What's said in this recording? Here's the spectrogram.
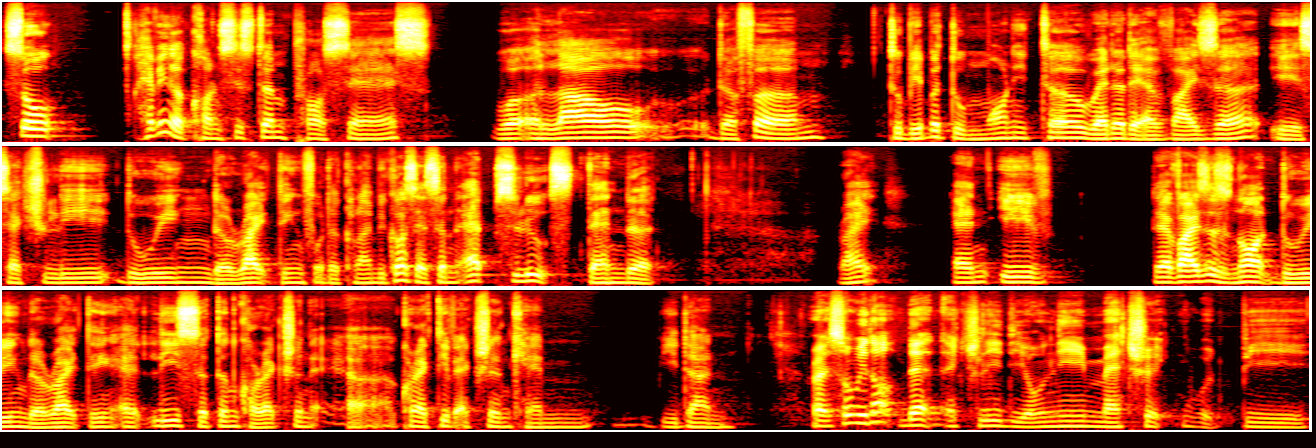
So, having a consistent process will allow the firm to be able to monitor whether the advisor is actually doing the right thing for the client because it's an absolute standard, right? And if the advisor is not doing the right thing, at least certain correction, uh, corrective action can be done. Right. So without that, actually, the only metric would be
